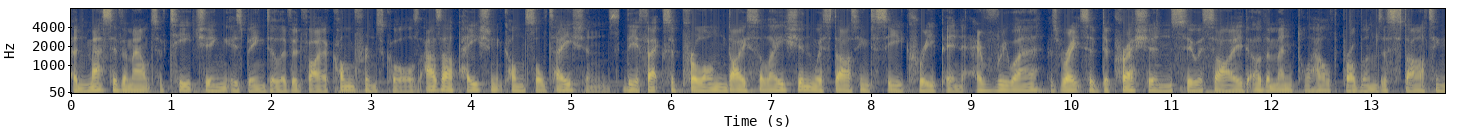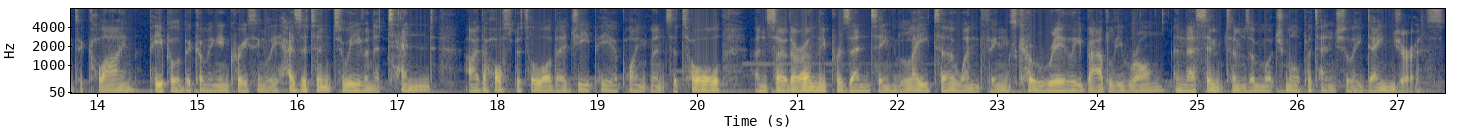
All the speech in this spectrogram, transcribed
and massive amounts of teaching is being delivered via conference calls, as are patient consultations. The effects of prolonged isolation we're starting to see creep in everywhere as rates of depression, suicide, other mental health problems are starting to climb. People are becoming increasingly hesitant to even attend friend either hospital or their GP appointments at all, and so they're only presenting later when things go really badly wrong, and their symptoms are much more potentially dangerous.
